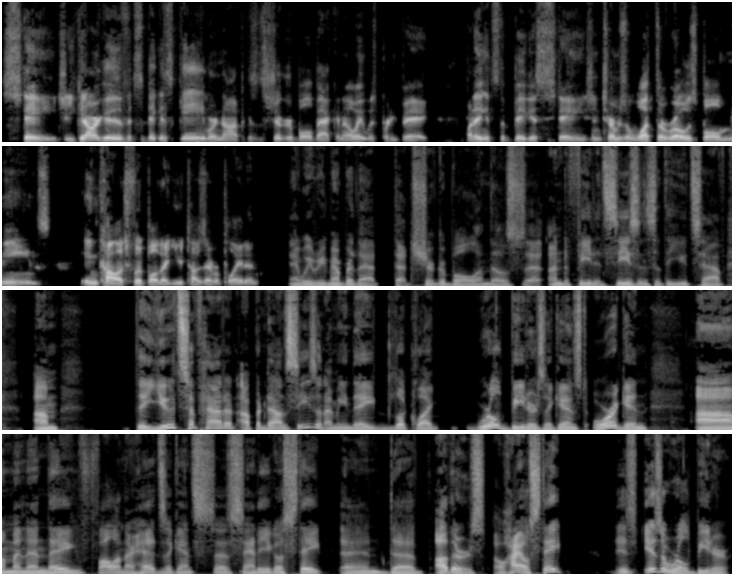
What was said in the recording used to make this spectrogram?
stage. You could argue if it's the biggest game or not because the Sugar Bowl back in 08 was pretty big, but I think it's the biggest stage in terms of what the Rose Bowl means in college football that Utah's ever played in. And we remember that that Sugar Bowl and those uh, undefeated seasons that the Utes have. Um, the Utes have had an up and down season. I mean, they look like world beaters against Oregon um, and then they fall on their heads against uh, San Diego State and uh, others. Ohio State is is a world beater.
